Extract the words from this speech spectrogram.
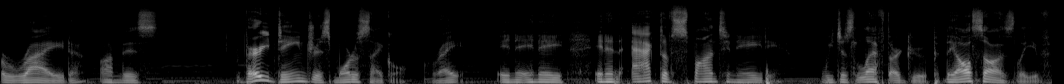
ride on this very dangerous motorcycle, right? In in a in an act of spontaneity. We just left our group. They all saw us leave.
